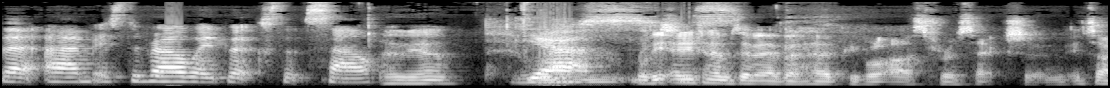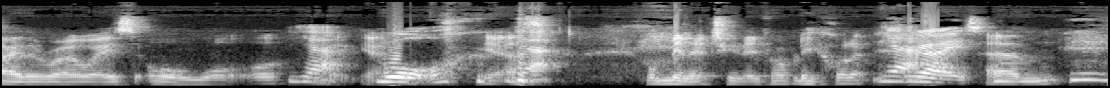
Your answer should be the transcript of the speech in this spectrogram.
that um, it's the railway books that sell. Oh yeah. yes, Well, the only is- times I've ever heard people ask for a section, it's either railways or war. Yeah. war. Yeah. Yeah. Or military, they probably call it. Yeah. Right. Um,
